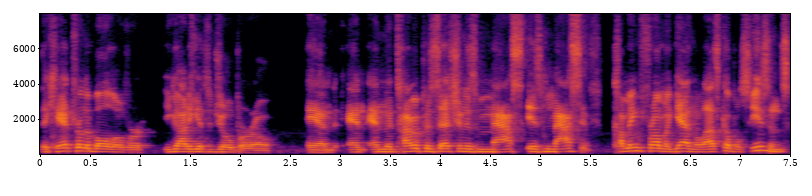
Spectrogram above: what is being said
They can't turn the ball over. You got to get to Joe Burrow. And and and the time of possession is mass is massive. Coming from again the last couple seasons,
